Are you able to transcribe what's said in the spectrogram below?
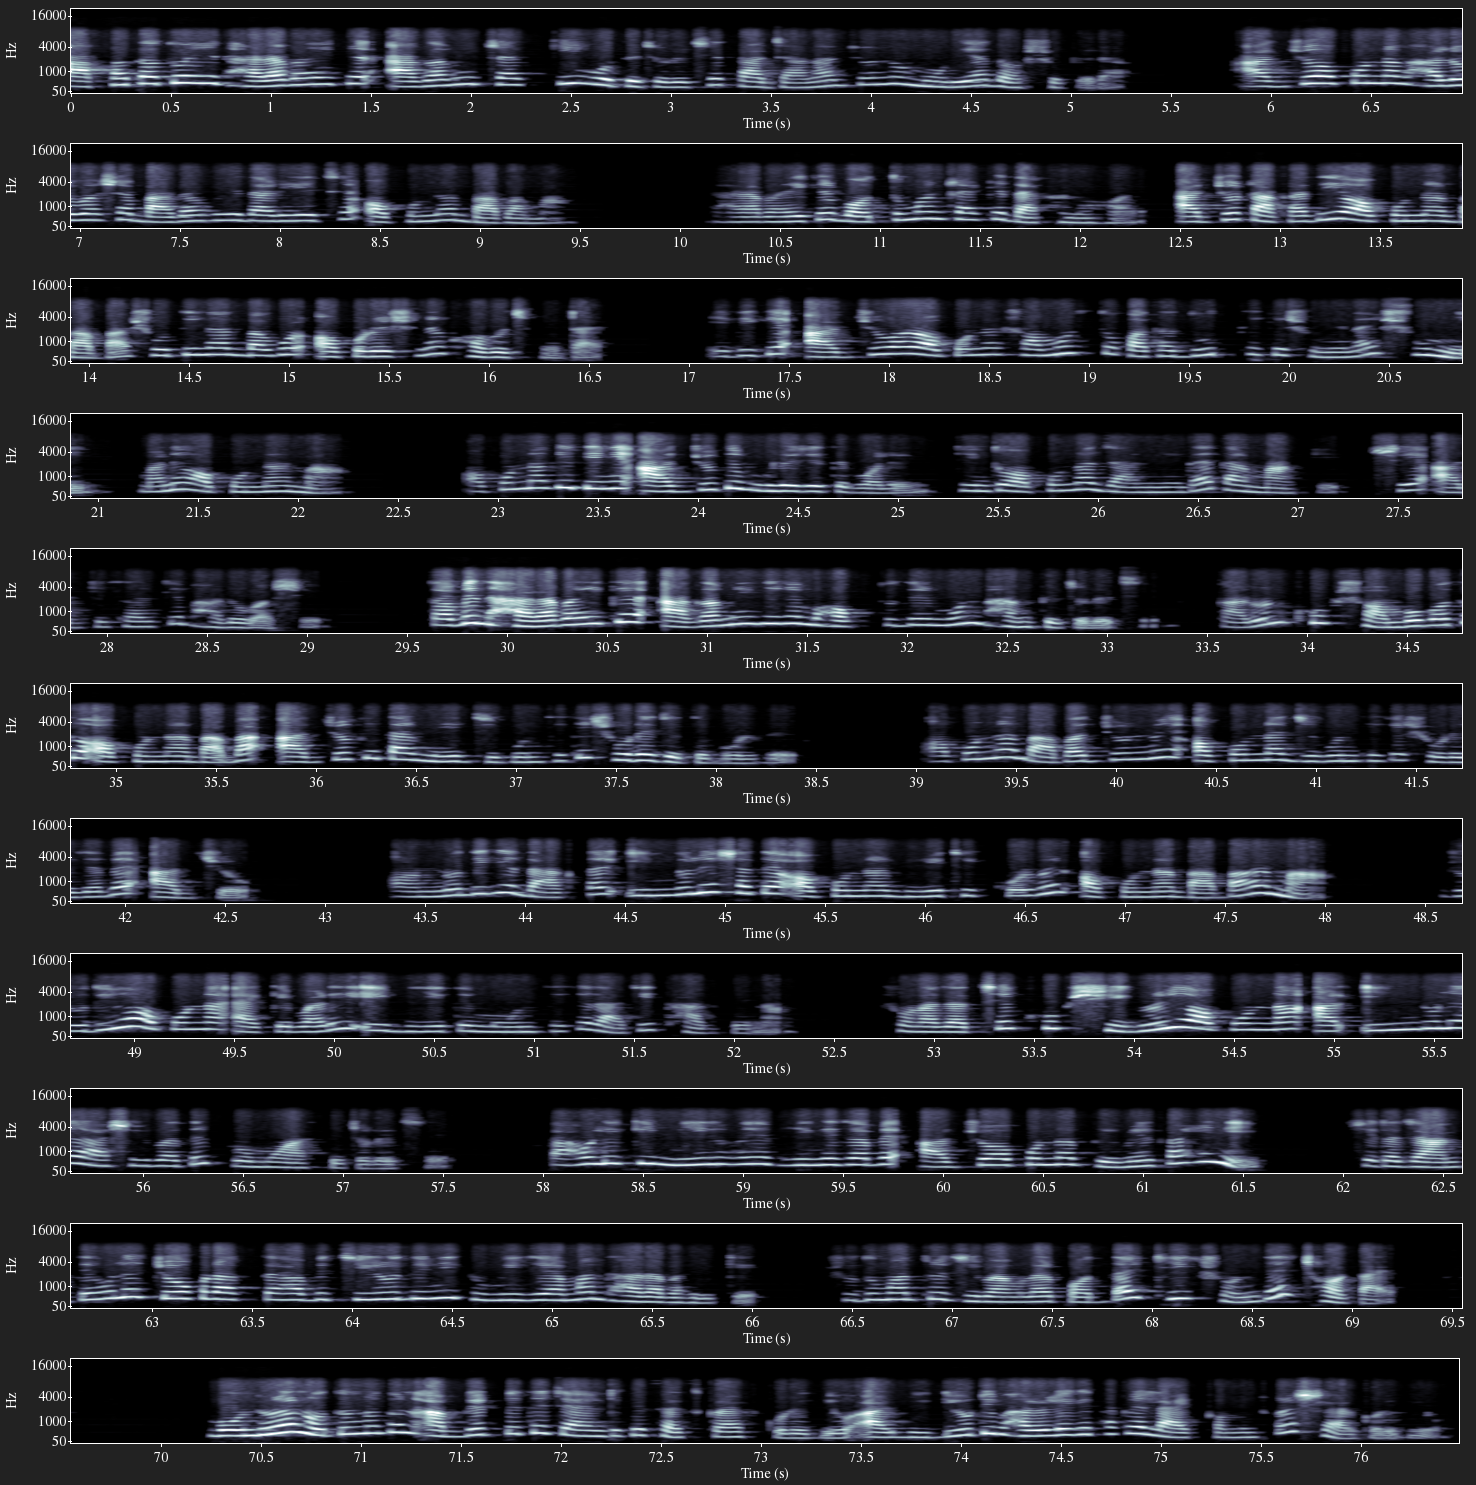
আপাতত এই ধারাবাহিকের আগামী ট্র্যাক কি হতে চলেছে তা জানার জন্য মরিয়া দর্শকেরা। আর্য অপর্ণা ভালোবাসা বাধা হয়ে দাঁড়িয়েছে অপর্ণার বাবা মা। ধারাবাহিকের বর্তমান ট্র্যাকে দেখানো হয়। আর্য টাকা দিয়ে অপর্ণার বাবা সতীনাথ বাবুর অপারেশনের খরচ মেটায়। এদিকে আর্য আর অপর্ণার সমস্ত কথা দূর থেকে শুনে নেয় সুমি মানে অপর্ণার মা। অপর্ণাকে তিনি আর্যকে ভুলে যেতে বলেন, কিন্তু অপর্ণা জানিয়ে দেয় তার মাকে। সে আর্য স্যারকে ভালোবাসে। তবে ধারাবাহিকের আগামী দিনে ভক্তদের মন ভাঙতে চলেছে। কারণ খুব সম্ভবত অপর্ণার বাবা আর্যকে তার মেয়ের জীবন থেকে সরে যেতে বলবে। অপর্ণার বাবার জন্যই অপর্ণার জীবন থেকে সরে যাবে আর্য। অন্যদিকে ডাক্তার ইন্দুলের সাথে অপর্ণার বিয়ে ঠিক করবেন অপর্ণার বাবা আর মা। যদিও অপর্ণা একেবারেই এই বিয়েতে মন থেকে রাজি থাকবে না। শোনা যাচ্ছে খুব শীঘ্রই অপর্ণা আর ইন্দুলের আশীর্বাদের প্রমো আসতে চলেছে। তাহলে কি মিল হয়ে ভেঙে যাবে আর্য অপর্ণার প্রেমের কাহিনী? সেটা জানতে হলে চোখ রাখতে হবে চিরদিনই তুমি যে আমার ধারাবাহিকে। শুধুমাত্র জি বাংলার পর্দায় ঠিক সন্ধ্যে ছটায়। বন্ধুরা, নতুন নতুন আপডেট পেতে চ্যানেলটিকে সাবস্ক্রাইব করে দিও। আর ভিডিওটি ভালো লেগে থাকলে লাইক কমেন্ট করে শেয়ার করে দিও।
